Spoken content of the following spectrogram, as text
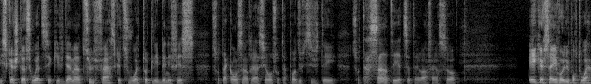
Puis ce que je te souhaite, c'est qu'évidemment, tu le fasses, que tu vois tous les bénéfices sur ta concentration, sur ta productivité, sur ta santé, etc., à faire ça. Et que ça évolue pour toi,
